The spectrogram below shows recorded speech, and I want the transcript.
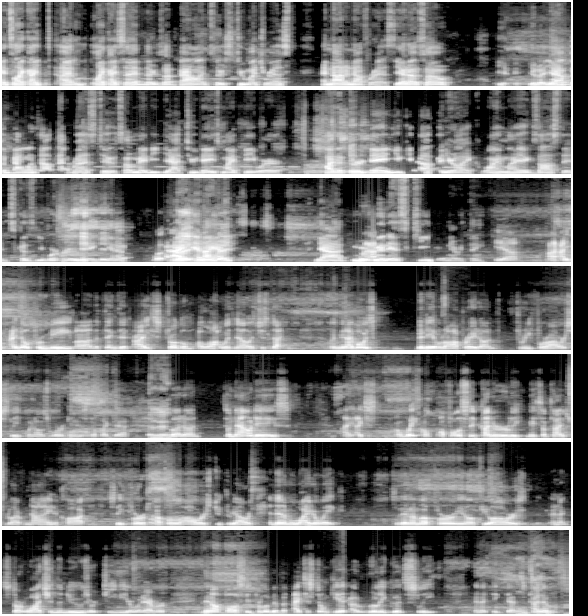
It's like I, I like I said, there's a balance. There's too much rest and not enough rest. You know, so you, you know you have to balance out that rest too. So maybe yeah, two days might be where by the third day you get up and you're like, why am I exhausted? It's because you weren't moving. You know, Well, and I, and I right. had yeah, movement is key and everything. Yeah, I, I I know for me, uh, the thing that I struggle a lot with now is just not. I mean, I've always been able to operate on three, four hours sleep when I was working and stuff like that. Okay. But uh, so nowadays, I, I just I'll wait. I'll, I'll fall asleep kind of early, maybe sometimes like nine o'clock. Sleep for a couple hours, two, three hours, and then I'm wide awake. So then I'm up for you know a few hours, and I start watching the news or TV or whatever. Then I'll fall asleep for a little bit, but I just don't get a really good sleep, and I think that's kind of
